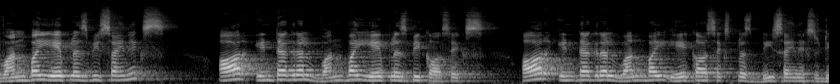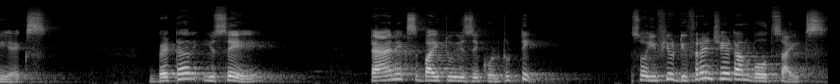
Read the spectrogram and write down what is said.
1 by a plus b sin x or integral 1 by a plus b cos x or integral 1 by a cos x plus b sin x dx, better you say tan x by 2 is equal to t. So, if you differentiate on both sides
